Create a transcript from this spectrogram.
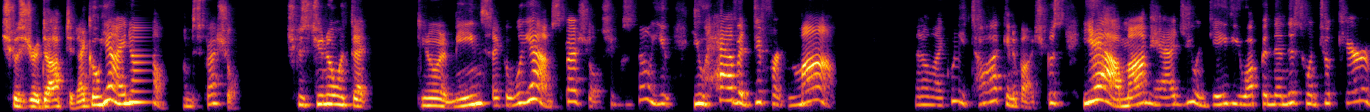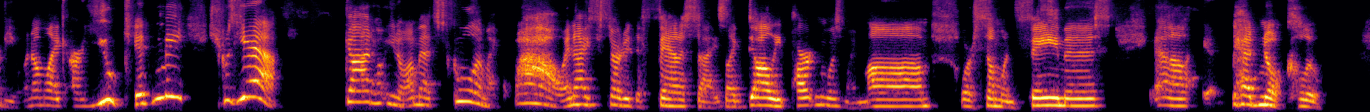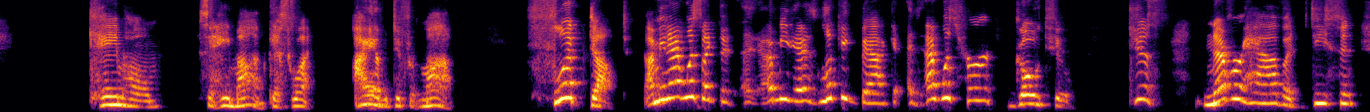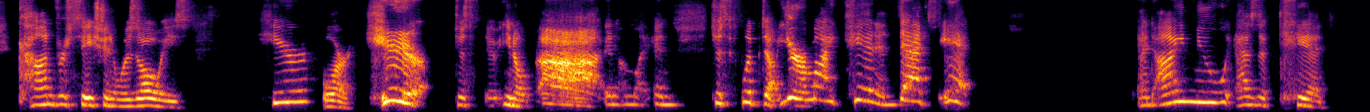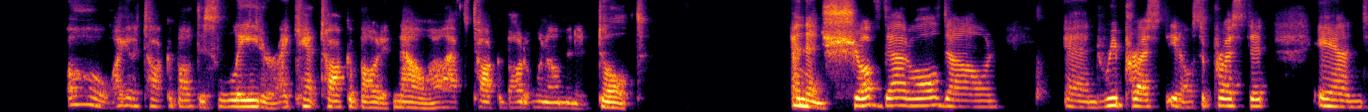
She goes, "You're adopted." I go, "Yeah, I know. I'm special." She goes, Do you know what that do you know what it means? I go, Well, yeah, I'm special. She goes, No, you you have a different mom. And I'm like, What are you talking about? She goes, Yeah, mom had you and gave you up, and then this one took care of you. And I'm like, Are you kidding me? She goes, Yeah. God, you know, I'm at school. I'm like, wow. And I started to fantasize like Dolly Parton was my mom or someone famous. Uh, had no clue. Came home, said, Hey, mom, guess what? I have a different mom flipped out. I mean, that was like the, I mean, as looking back, that was her go to. Just never have a decent conversation. It was always here or here. Just, you know, ah, and I'm like, and just flipped out. You're my kid, and that's it. And I knew as a kid, oh, I got to talk about this later. I can't talk about it now. I'll have to talk about it when I'm an adult and then shoved that all down and repressed, you know, suppressed it and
